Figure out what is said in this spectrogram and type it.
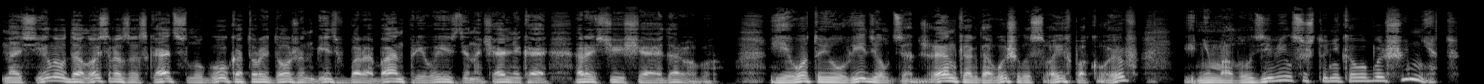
На силу удалось разыскать слугу, который должен бить в барабан при выезде начальника, расчищая дорогу. Его-то и увидел Дзяджен, когда вышел из своих покоев, и немало удивился, что никого больше нет.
